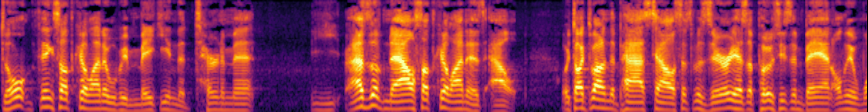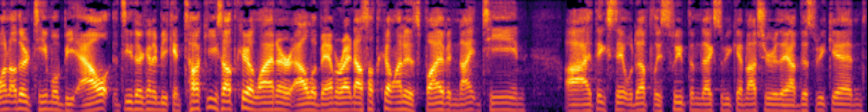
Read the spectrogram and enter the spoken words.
don't think South Carolina will be making the tournament. As of now, South Carolina is out. We talked about in the past how since Missouri has a postseason ban, only one other team will be out. It's either going to be Kentucky, South Carolina, or Alabama. Right now, South Carolina is five and nineteen. Uh, I think State will definitely sweep them next week. I'm not sure who they have this weekend.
